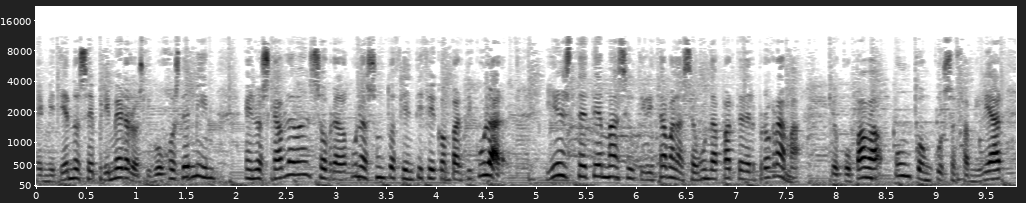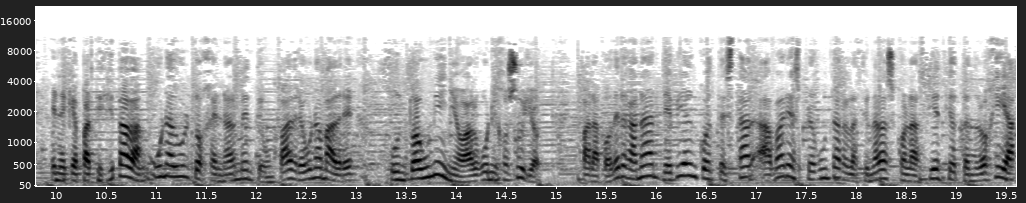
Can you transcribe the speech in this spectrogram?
emitiéndose primero los dibujos de Mim en los que hablaban sobre algún asunto científico en particular, y este tema se utilizaba en la segunda parte del programa, que ocupaba un concurso familiar en el que participaban un adulto, generalmente un padre o una madre, junto a un niño o algún hijo suyo. Para poder ganar debían contestar a varias preguntas relacionadas con la ciencia o tecnología,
